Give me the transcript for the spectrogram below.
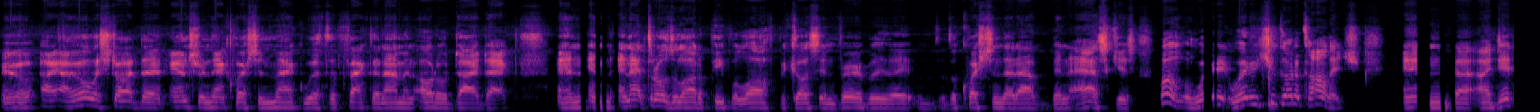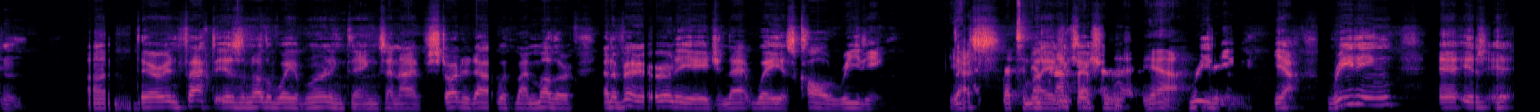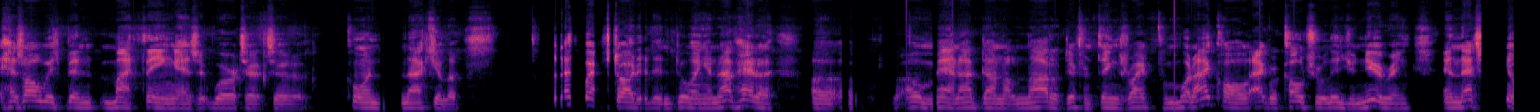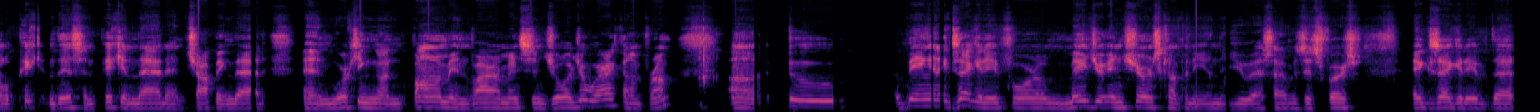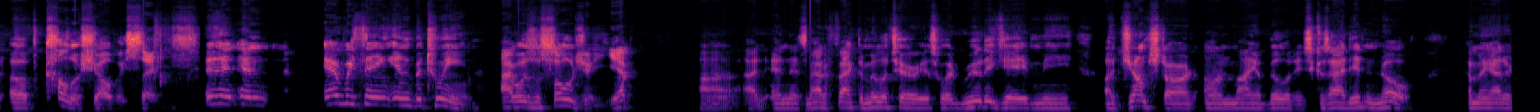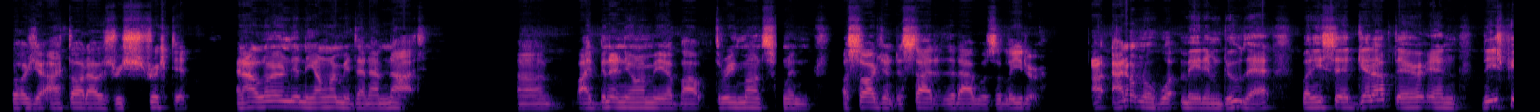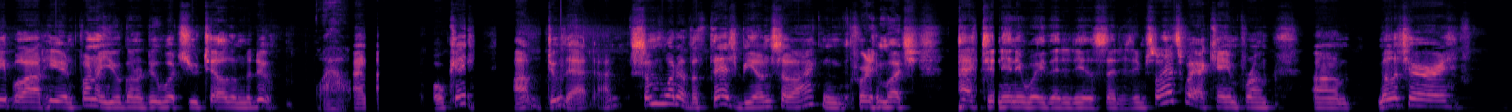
You know, I, I, always start that answering that question, Mac, with the fact that I'm an autodidact, and and, and that throws a lot of people off because invariably they, the question that I've been asked is, "Well, where, where did you go to college?" And uh, I didn't. Uh, there, in fact, is another way of learning things, and I've started out with my mother at a very early age, and that way is called reading. Yeah, that's that's a new education. Yeah, reading. Yeah, reading uh, is has always been my thing, as it were, to to coin vernacular. But that's where I started in doing, and I've had a, a oh man, I've done a lot of different things, right from what I call agricultural engineering, and that's you know, picking this and picking that and chopping that and working on farm environments in Georgia, where I come from, uh, to being an executive for a major insurance company in the U.S. I was its first executive that of color, shall we say, and, and everything in between. I was a soldier. Yep. Uh, and as a matter of fact, the military is what really gave me a jump start on my abilities because I didn't know coming out of Georgia, I thought I was restricted. And I learned in the Army that I'm not. Um, I'd been in the Army about three months when a sergeant decided that I was a leader. I, I don't know what made him do that, but he said, Get up there, and these people out here in front of you are going to do what you tell them to do. Wow. And I, okay, I'll do that. I'm somewhat of a thespian, so I can pretty much act in any way that it is that it seems. So that's where I came from. Um, military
